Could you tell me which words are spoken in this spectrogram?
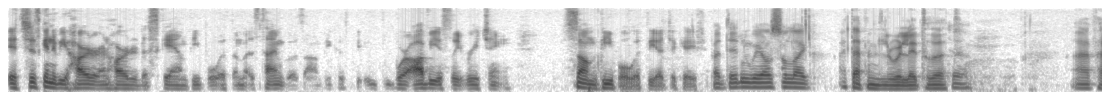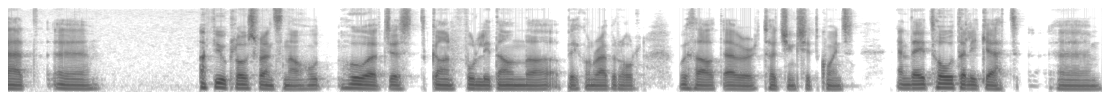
it's just going to be harder and harder to scam people with them as time goes on because we're obviously reaching some people with the education. But didn't we also like? I definitely relate to that. Yeah. I've had uh, a few close friends now who who have just gone fully down the Bitcoin rabbit hole without ever touching shit coins, and they totally get um,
